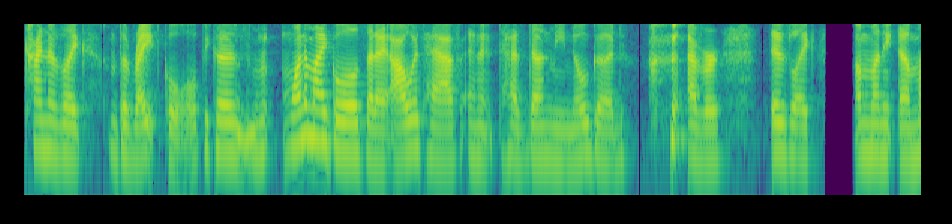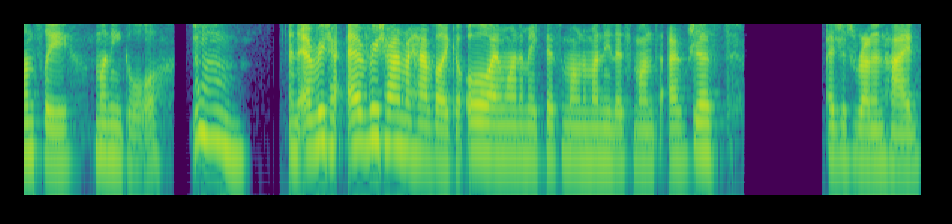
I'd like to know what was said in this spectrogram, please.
kind of like the right goal because mm-hmm. one of my goals that I always have and it has done me no good ever is like a money a monthly money goal. Mm. And every time every time I have like a, oh I want to make this amount of money this month, I've just I just run and hide.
